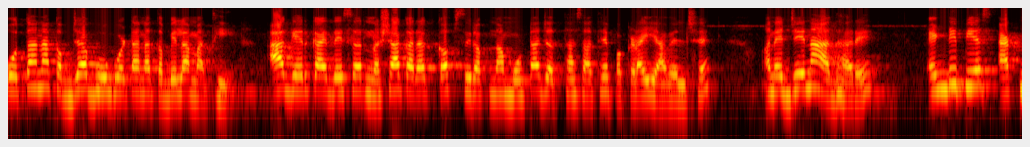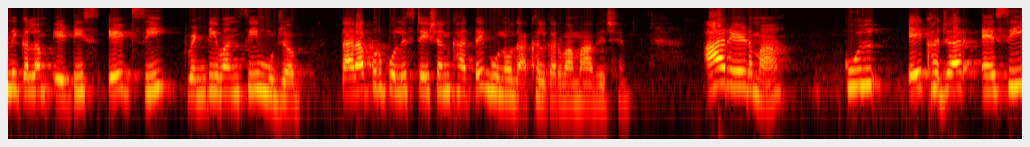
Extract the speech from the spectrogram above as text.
પોતાના કબજા ભોગવટાના તબેલામાંથી આ ગેરકાયદેસર નશાકારક કફ સિરપના મોટા જથ્થા સાથે પકડાઈ આવેલ છે અને જેના આધારે એનડીપીએસ એક્ટની કલમ eighty eight C twenty one C મુજબ તારાપુર પોલીસ સ્ટેશન ખાતે ગુનો દાખલ કરવામાં આવે છે. આ રેડમાં કુલ એક હજાર એંસી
